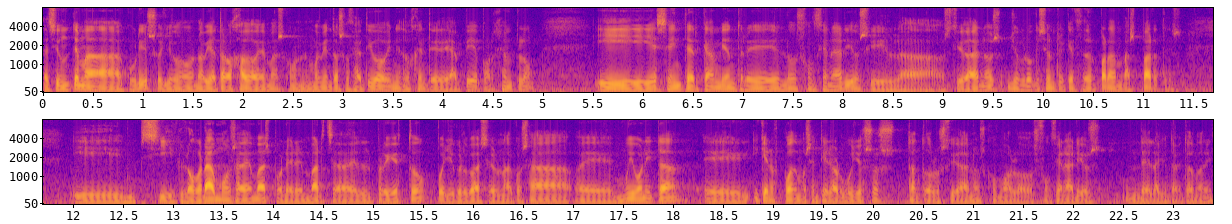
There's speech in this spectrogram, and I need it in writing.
Ha sido un tema curioso, yo no había trabajado además con el movimiento asociativo, ha venido gente de a pie, por ejemplo, y ese intercambio entre los funcionarios y los ciudadanos yo creo que es enriquecedor para ambas partes. Y si logramos además poner en marcha el proyecto, pues yo creo que va a ser una cosa eh, muy bonita eh, y que nos podemos sentir orgullosos tanto los ciudadanos como los funcionarios del Ayuntamiento de Madrid.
